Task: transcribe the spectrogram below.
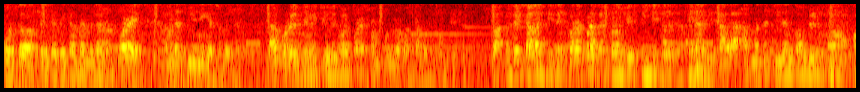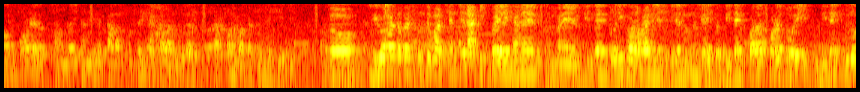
কোড দেওয়া আছে এটা দেখে আমরা মেলানোর পরে আমাদের প্রিন্টিং এ চলে যায় তারপরে Printing এ প্রিন্ট হওয়ার পরে সম্পূর্ণ মানটা আমাদের কমপ্লিট হয়েছে। তো আপনাদের কালার ডিজাইন করার পর আপনারা সরাসরি প্রিন্টে চলে যান তাই না? কালার আপনাদের ডিজাইন কমপ্লিট হওয়ার পরে হচ্ছে আমরা এখান থেকে কালার করতে দেখে কালার মিলাই তারপরে মালটা প্রিন্টে দিয়ে দিই। তো ভিউয়ার্স আপনারা শুনতে পাচ্ছেন যে রাকিব ভাই এখানে মানে ডিজাইন তৈরি করা হয় নিজস্ব ডিজাইন অনুযায়ী। তো ডিজাইন করার পরে তো এই ডিজাইনগুলো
